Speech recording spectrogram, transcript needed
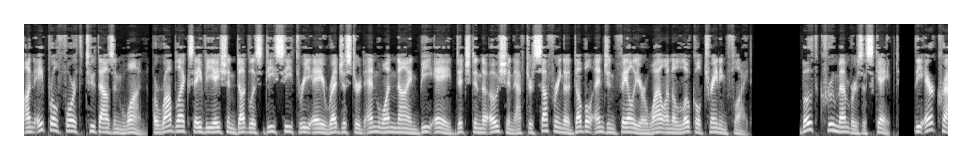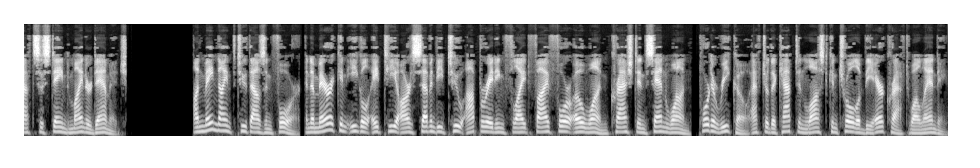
On April 4, 2001, a Roblex Aviation Douglas DC-3A registered N19BA ditched in the ocean after suffering a double engine failure while on a local training flight. Both crew members escaped. The aircraft sustained minor damage. On May 9, 2004, an American Eagle ATR-72 operating Flight 5401 crashed in San Juan, Puerto Rico after the captain lost control of the aircraft while landing.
